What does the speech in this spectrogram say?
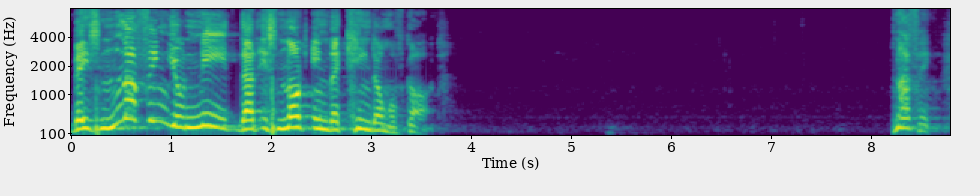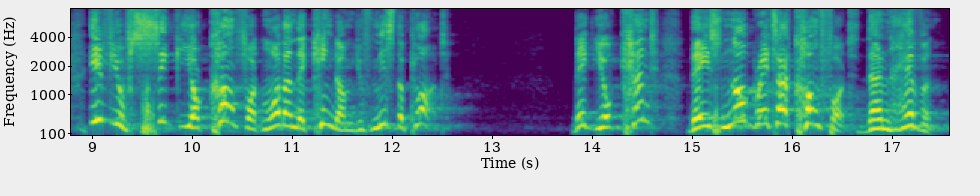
There is nothing you need that is not in the kingdom of God. Nothing. If you seek your comfort more than the kingdom, you've missed the plot. You can't, there is no greater comfort than heaven.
